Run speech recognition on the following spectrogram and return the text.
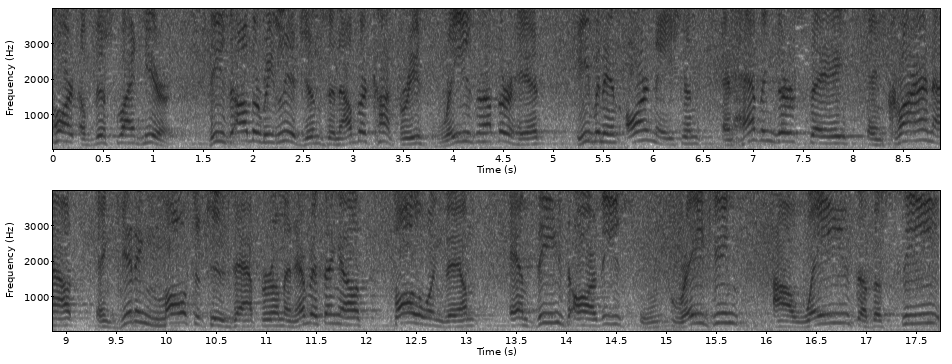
part of this right here. These other religions in other countries raising up their head, even in our nation, and having their say and crying out and getting multitudes after them and everything else following them. And these are these raging uh, waves of the sea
